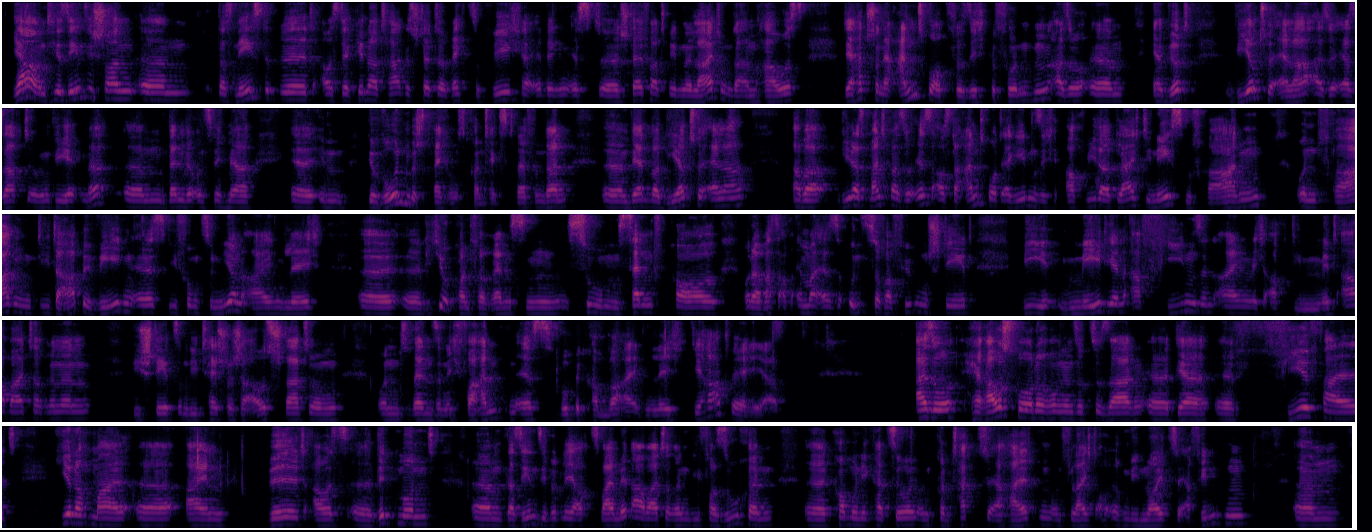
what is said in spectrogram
Ja, und hier sehen Sie schon, ähm, das nächste Bild aus der Kindertagesstätte rechts auf Weg, Herr Ebbing ist äh, stellvertretende Leitung da im Haus, der hat schon eine Antwort für sich gefunden. Also ähm, er wird virtueller, also er sagt irgendwie, ne, ähm, wenn wir uns nicht mehr äh, im gewohnten Besprechungskontext treffen, dann äh, werden wir virtueller. Aber wie das manchmal so ist, aus der Antwort ergeben sich auch wieder gleich die nächsten Fragen und Fragen, die da bewegen ist, wie funktionieren eigentlich äh, äh Videokonferenzen, Zoom, SendCall oder was auch immer es uns zur Verfügung steht. Wie medienaffin sind eigentlich auch die Mitarbeiterinnen? Wie steht es um die technische Ausstattung? Und wenn sie nicht vorhanden ist, wo bekommen wir eigentlich die Hardware her? Also Herausforderungen sozusagen äh, der äh, Vielfalt. Hier nochmal äh, ein Bild aus äh, Wittmund. Ähm, da sehen Sie wirklich auch zwei Mitarbeiterinnen, die versuchen, äh, Kommunikation und Kontakt zu erhalten und vielleicht auch irgendwie neu zu erfinden. Ähm,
